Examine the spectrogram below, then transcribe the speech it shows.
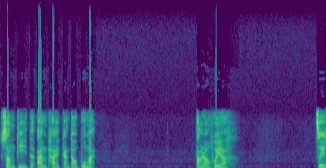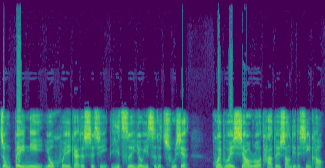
上帝的安排感到不满？当然会啊！这一种悖逆又悔改的事情一次又一次的出现，会不会削弱他对上帝的信靠？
